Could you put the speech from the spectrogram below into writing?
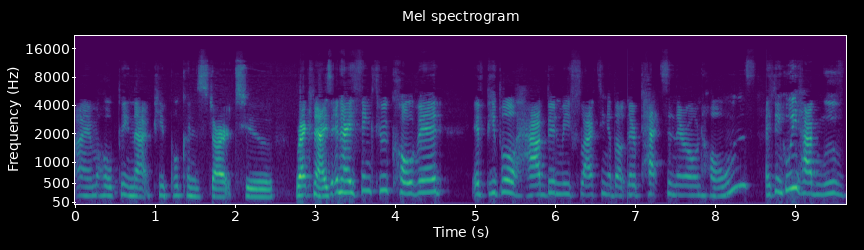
I am hoping that people can start to recognize. And I think through COVID, if people have been reflecting about their pets in their own homes, I think we have moved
